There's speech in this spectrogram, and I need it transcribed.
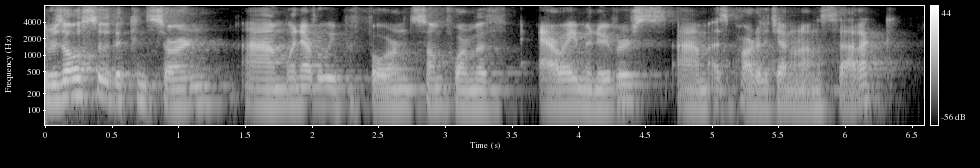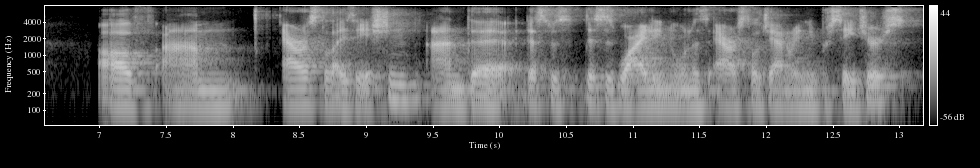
There was also the concern um, whenever we performed some form of airway manoeuvres um, as part of a general anaesthetic of um, aerosolization, and uh, this was this is widely known as aerosol generating procedures.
